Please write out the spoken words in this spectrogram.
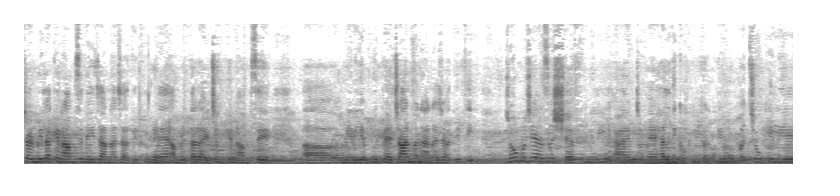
शर्मिला के नाम से नहीं जानना चाहती थी। मैं अमृता रायचंद के नाम से अ, मेरी अपनी पहचान बनाना चाहती थी जो मुझे एज अ शेफ़ मिली। एंड मैं हेल्दी कुकिंग करती हूँ बच्चों के लिए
